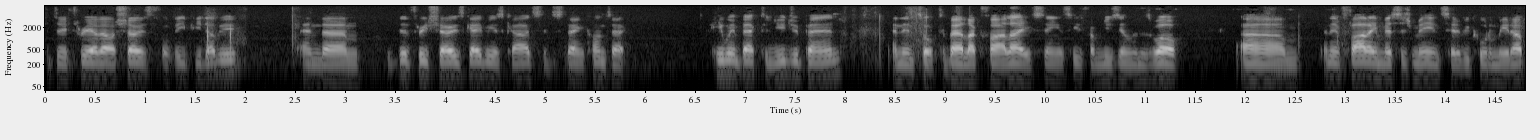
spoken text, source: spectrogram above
to do three of our shows for VPW, and um, he did three shows, gave me his card, said to stay in contact. He went back to New Japan, and then talked to Bad Luck Fale, seeing as he's from New Zealand as well. Um, and then Fale messaged me and said it'd be cool to meet up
